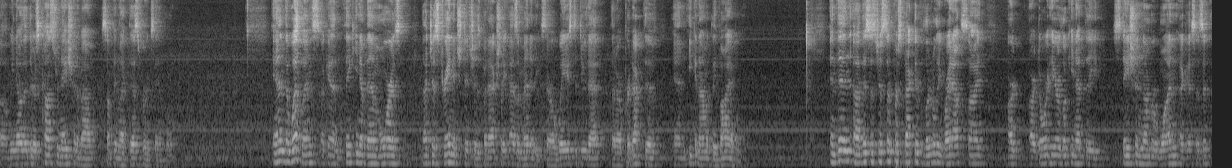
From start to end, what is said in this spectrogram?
uh, we know that there's consternation about something like this, for example. And the wetlands, again, thinking of them more as not just drainage ditches, but actually as amenities. There are ways to do that that are productive and economically viable. And then uh, this is just a perspective literally right outside our, our door here, looking at the station number one, I guess as, it,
